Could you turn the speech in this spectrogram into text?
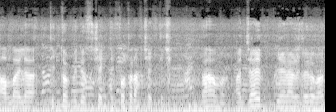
ablayla TikTok videosu çektik, fotoğraf çektik. tamam mı? Acayip bir enerjileri var.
